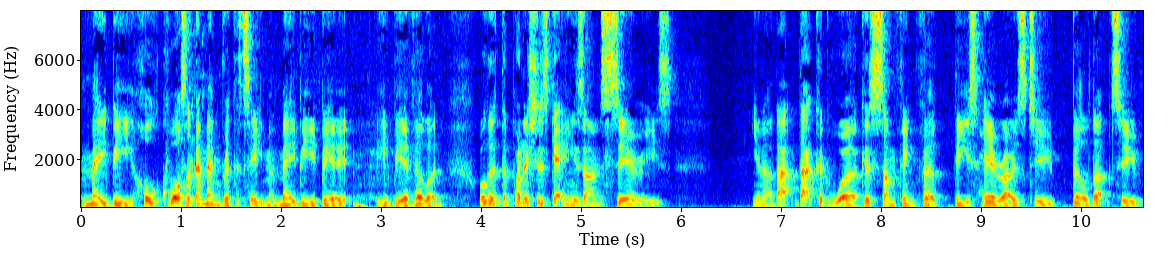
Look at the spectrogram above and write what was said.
maybe Hulk wasn't a member of the team and maybe he'd be a, he'd be a villain. Well, if the Punisher's getting his own series, you know that that could work as something for these heroes to build up to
